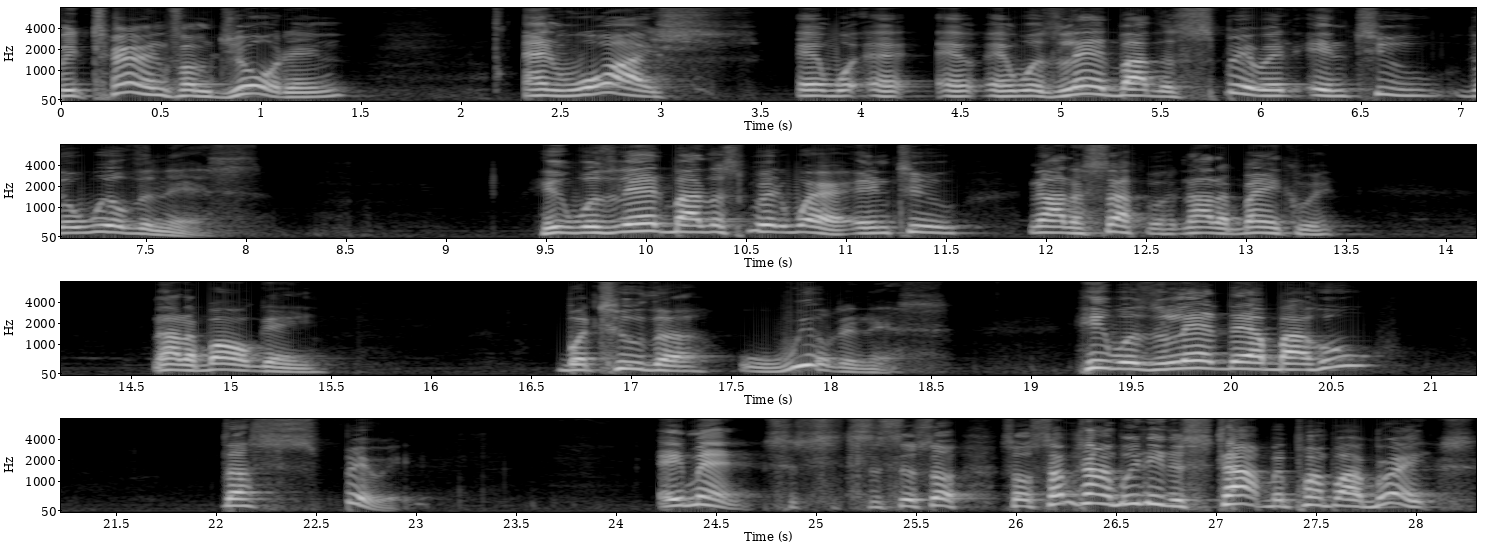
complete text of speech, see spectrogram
returned from Jordan and washed and, and, and, was led by the Spirit into the wilderness. He was led by the Spirit where? Into not a supper, not a banquet, not a ball game, but to the wilderness. He was led there by who? The Spirit. Amen. So, so, so, so sometimes we need to stop and pump our brakes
